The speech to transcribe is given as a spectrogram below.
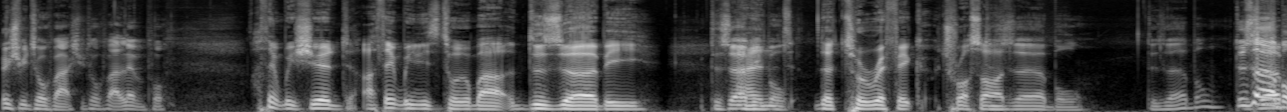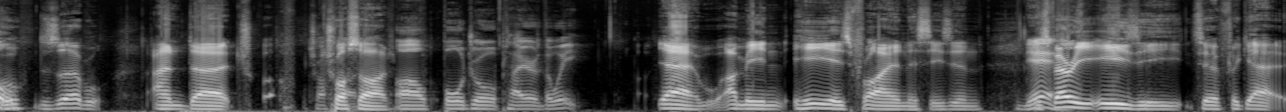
who should we talk about? Should we talk about Liverpool? I think we should. I think we need to talk about De Zerbi and the terrific Trossard. De Zerbi. De Zerbi? Deserble. De Zerbi. And uh, Tr- Trossard. Our BoreDraw player of the week. Yeah, I mean, he is flying this season. Yeah. It's very easy to forget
